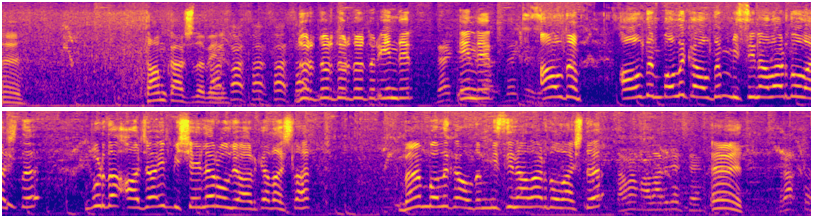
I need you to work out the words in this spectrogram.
Evet. Tam karşıda benim. sar, sar, sar, sar. Dur dur dur dur dur indir. Bekle İndir. biraz, bekle biraz. Aldım. Aldım balık aldım. Misinalar dolaştı. Burada acayip bir şeyler oluyor arkadaşlar. Ben balık aldım. Misinalar dolaştı. Tamam alabilirsin. Evet. Bıraktım.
